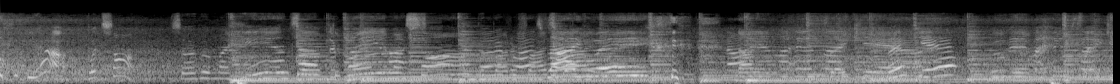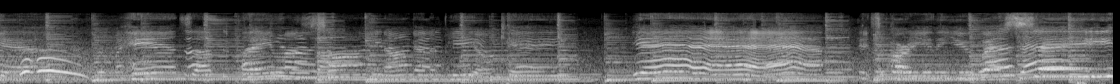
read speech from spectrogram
yeah, what song? So I put my hands up, they're playing my song. The butterflies fly away. Nodding my head like yeah. yeah. Moving my hips like yeah. Woohoo! Put my hands up, they're playing my song. You know I'm gonna be okay. Yeah. It's a party in the USA.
